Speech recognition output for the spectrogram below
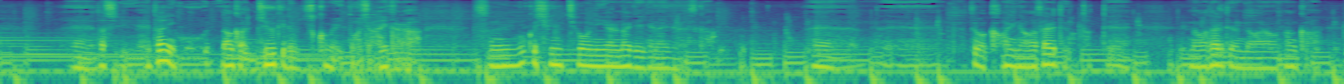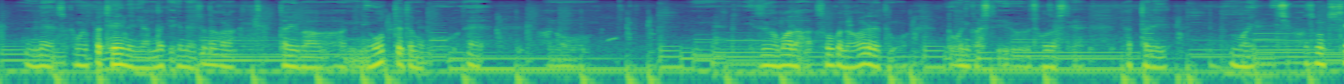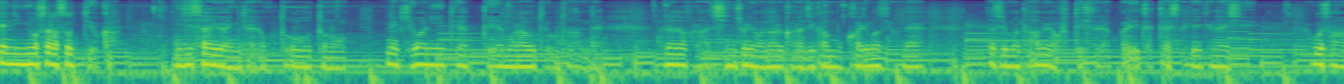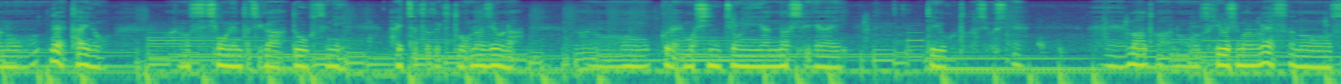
えー、だし下手にこうなんか重機で突っ込めばいいのじゃないからすごく慎重にやらなきゃいけないじゃないですか。えー、例えば川に流されてったって流されてるんだからなんかねそれもやっぱり丁寧にやんなきゃいけないでしょだからダイバーが濁っててもこうね水がまだすごく流れててもどうにかしていろいろ調査してやったり、まあ、一番その危険に身をさらすっていうか二次災害みたいなこととの、ね、際にいてやってもらうということなんでそれはだから慎重にはなるから時間もかかりますよね。私また雨が降ってきたらやっぱり撤退しなきゃいけないしそれこそあのねタイのあの少年たちが洞窟に入っちゃった時と同じようなあのぐらいもう慎重にやんなくちゃいけないっていうことでしょうしね、まあ、あとはあの広島のねあの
